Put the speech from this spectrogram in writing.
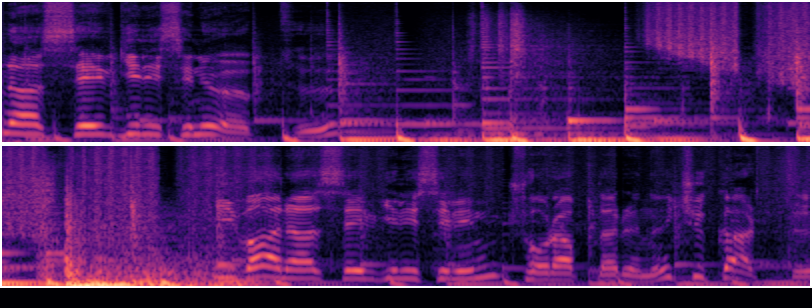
Ivana sevgilisini öptü. Ivana sevgilisinin çoraplarını çıkarttı.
